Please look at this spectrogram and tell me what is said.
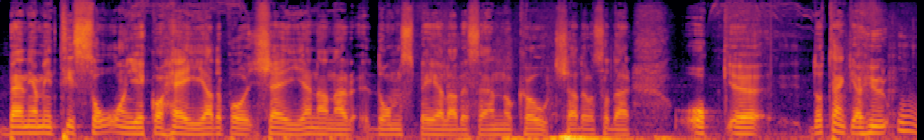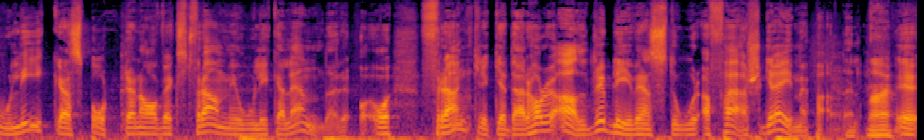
Benjamin Tisson gick och hejade på tjejerna när de spelade sen och coachade och sådär. Och eh, då tänker jag hur olika sporterna har växt fram i olika länder. Och Frankrike, där har det aldrig blivit en stor affärsgrej med paddel. Eh,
